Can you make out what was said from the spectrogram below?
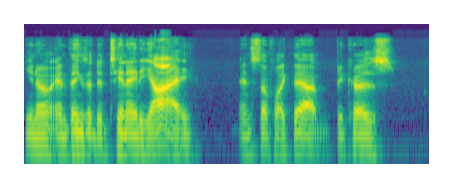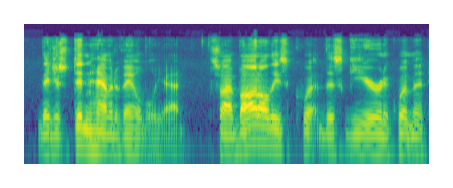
you know, and things that did 1080i and stuff like that because they just didn't have it available yet. So I bought all these equi- this gear and equipment,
